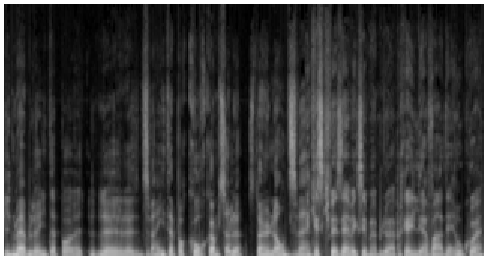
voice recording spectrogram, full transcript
Puis le meuble, là, il était pas. Le, le divan, il n'était pas court comme ça. là. C'était un long divan. Qu'est-ce qu'il faisait avec ces meubles-là? Après, il les revendait ou quoi?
